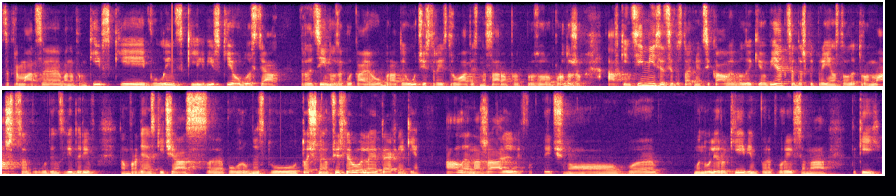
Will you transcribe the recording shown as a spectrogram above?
зокрема, це Івано-Франківський, Волинський, Львівській областях. Традиційно закликаю брати участь, реєструватись на САРО про Прозоро продажу. А в кінці місяця достатньо цікавий великий об'єкт. Це держпідприємство Електронмаш. Це був один з лідерів там в радянський час е, по виробництву точної обчислювальної техніки. Але на жаль, фактично в минулі роки він перетворився на такий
